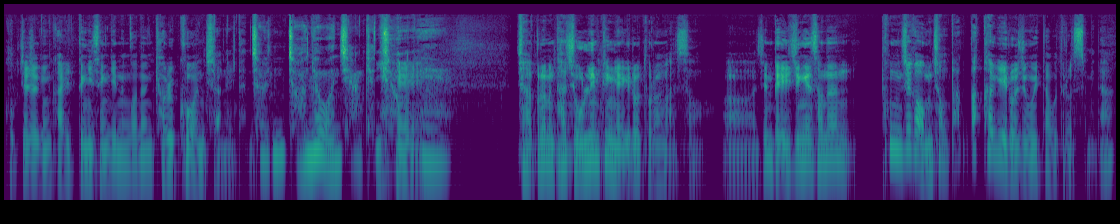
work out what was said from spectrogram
국제적인 갈등이 생기는 것은 결코 원치 않을 텐데. 전, 전혀 원치 않겠죠. 예. 예. 자, 그러면 다시 올림픽 얘기로 돌아가서 어, 지금 베이징에서는 통제가 엄청 빡빡하게 이루어지고 있다고 들었습니다.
